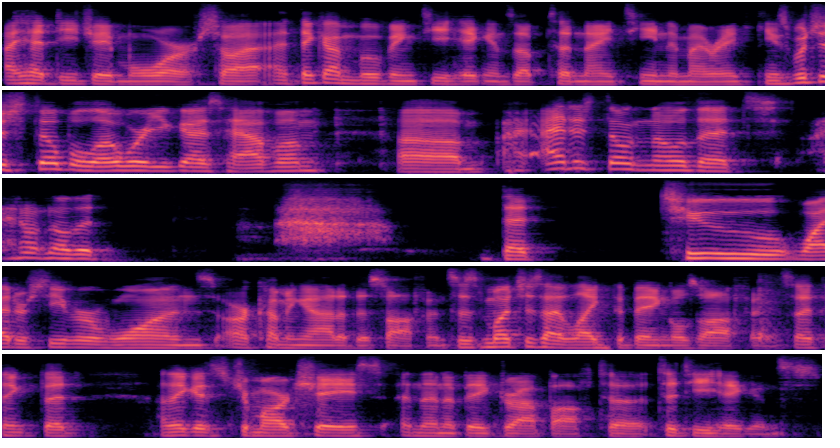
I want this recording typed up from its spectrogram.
I had DJ Moore. So I, I, think I'm moving Tee Higgins up to 19 in my rankings, which is still below where you guys have him. Um, I, I just don't know that I don't know that that two wide receiver ones are coming out of this offense. As much as I like the Bengals offense, I think that I think it's Ja'Marr Chase and then a big drop off to to Tee Higgins.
